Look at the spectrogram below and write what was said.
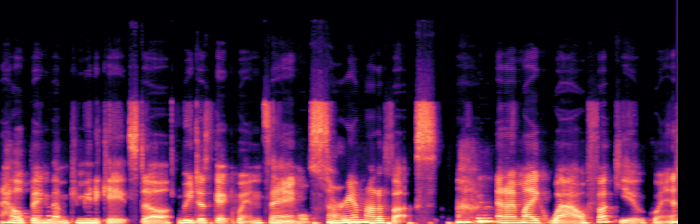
helping them communicate still. We just get Quentin saying, well, sorry, I'm not a fucks. and I'm like, wow, fuck you, Quinn.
